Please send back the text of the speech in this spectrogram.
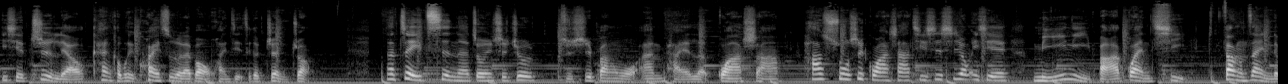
一些治疗，看可不可以快速的来帮我缓解这个症状。那这一次呢，周医师就只是帮我安排了刮痧，他说是刮痧，其实是用一些迷你拔罐器放在你的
